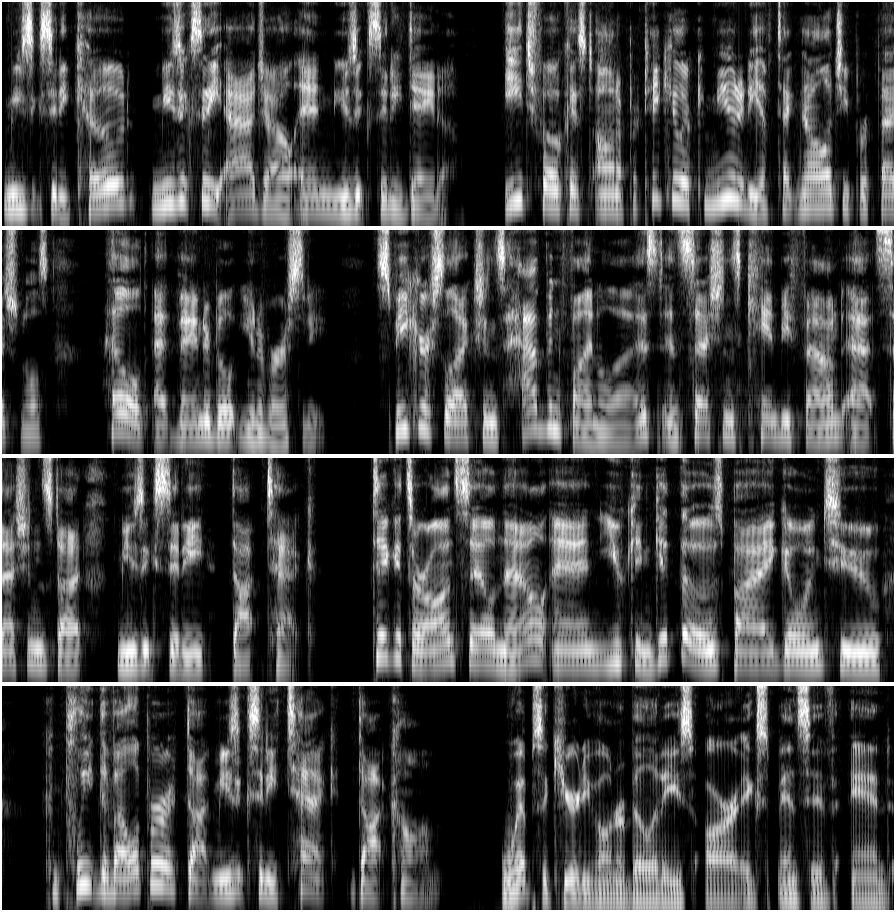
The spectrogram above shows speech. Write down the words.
Music City Code, Music City Agile, and Music City Data, each focused on a particular community of technology professionals held at Vanderbilt University. Speaker selections have been finalized and sessions can be found at sessions.musiccity.tech. Tickets are on sale now and you can get those by going to completedeveloper.musiccitytech.com. Web security vulnerabilities are expensive and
